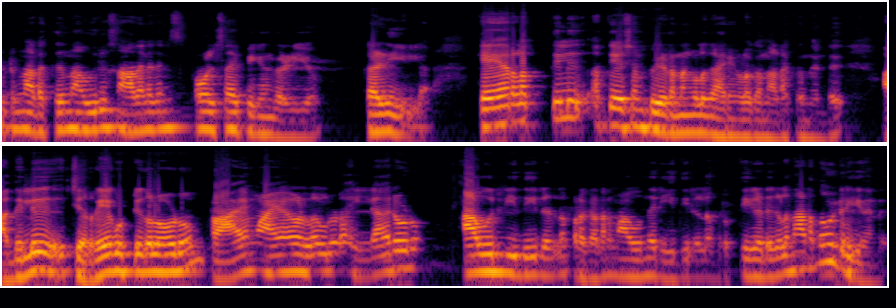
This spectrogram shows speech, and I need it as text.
ഇട്ട് നടക്കുന്ന ഒരു സാധനത്തിന് പ്രോത്സാഹിപ്പിക്കാൻ കഴിയോ? കഴിയില്ല. കേരളത്തിൽ അത്യാവശ്യം പീഡനങ്ങൾ കാര്യങ്ങളൊക്കെ നടക്കുന്നുണ്ട്. അതിൽ ചെറിയ കുട്ടികളോടും പ്രായമായവരോടും എല്ലാവരോടും ആ ഒരു രീതിയിലുള്ള പ്രകടനമാകുന്ന രീതിയിലുള്ള വൃത്തികേടുകൾ നടന്നുകൊണ്ടിരിക്കുന്നുണ്ട്.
